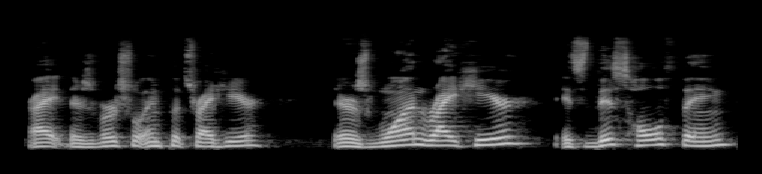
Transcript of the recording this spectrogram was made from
right? There's virtual inputs right here. There's one right here. It's this whole thing.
